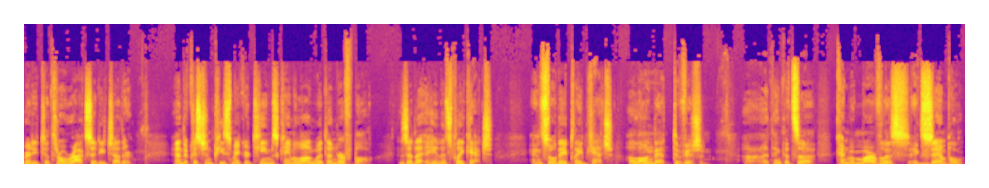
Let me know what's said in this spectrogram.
ready to throw rocks at each other, and the Christian peacemaker teams came along with a Nerf ball and said, hey, let's play catch. And so they played catch along hmm. that division. Uh, I think that's a kind of a marvelous example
